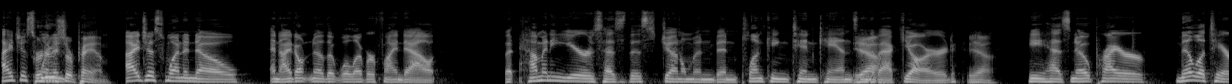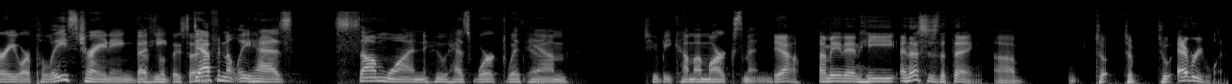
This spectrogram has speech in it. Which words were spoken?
I just Producer wanna, Pam. I just want to know, and I don't know that we'll ever find out. But how many years has this gentleman been plunking tin cans in the backyard? Yeah. He has no prior military or police training, but That's he what they say. definitely has someone who has worked with him to become a marksman. Yeah, I mean, and he, and this is the thing uh, to to to everyone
